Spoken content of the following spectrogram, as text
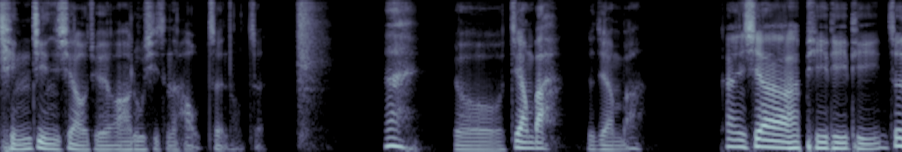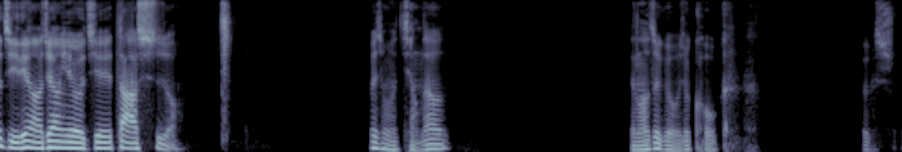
情境下，我觉得啊，露西真的好正，好正。哎，就这样吧，就这样吧。看一下 PTT，这几天好像也有些大事哦。为什么讲到？讲到这个我就口渴，喝个水。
